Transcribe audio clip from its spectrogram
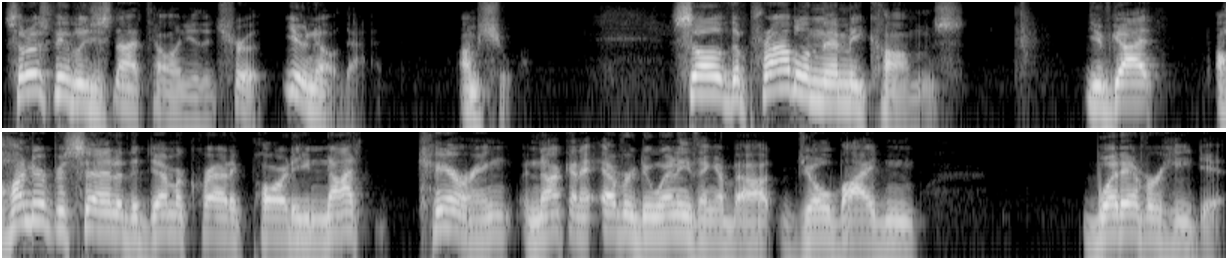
So those people are just not telling you the truth. You know that, I'm sure. So the problem then becomes you've got 100% of the Democratic Party not caring not going to ever do anything about Joe Biden, whatever he did.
